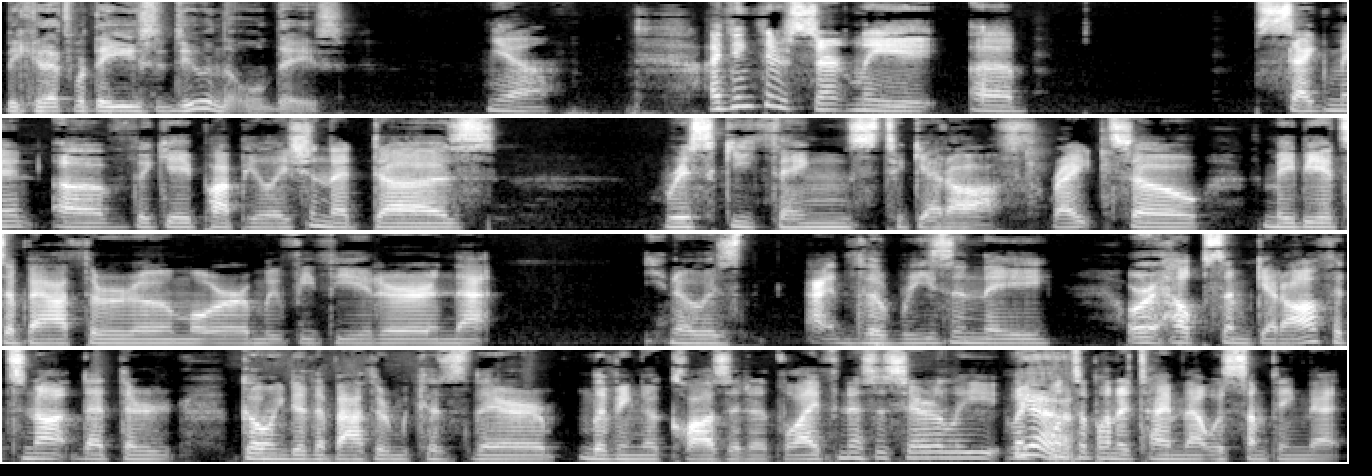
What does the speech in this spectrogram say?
because that's what they used to do in the old days. Yeah. I think there's certainly a segment of the gay population that does risky things to get off, right? So maybe it's a bathroom or a movie theater and that, you know, is uh, the reason they, or it helps them get off. It's not that they're going to the bathroom because they're living a closeted life necessarily. Like Yeah. once upon a time, that was something that,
